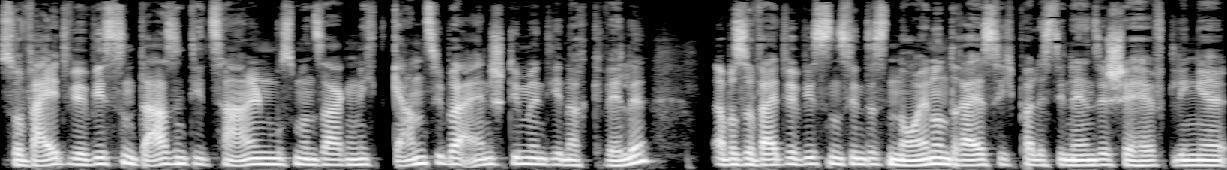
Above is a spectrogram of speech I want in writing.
soweit wir wissen, da sind die Zahlen, muss man sagen, nicht ganz übereinstimmend, je nach Quelle. Aber soweit wir wissen, sind es 39 palästinensische Häftlinge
